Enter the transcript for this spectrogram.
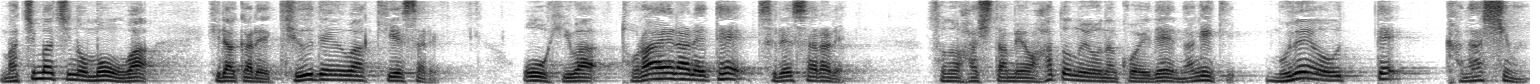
町々の門は開かれ宮殿は消え去る王妃は捕らえられて連れ去られそのはしためは鳩のような声で嘆き胸を打って悲しむ。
